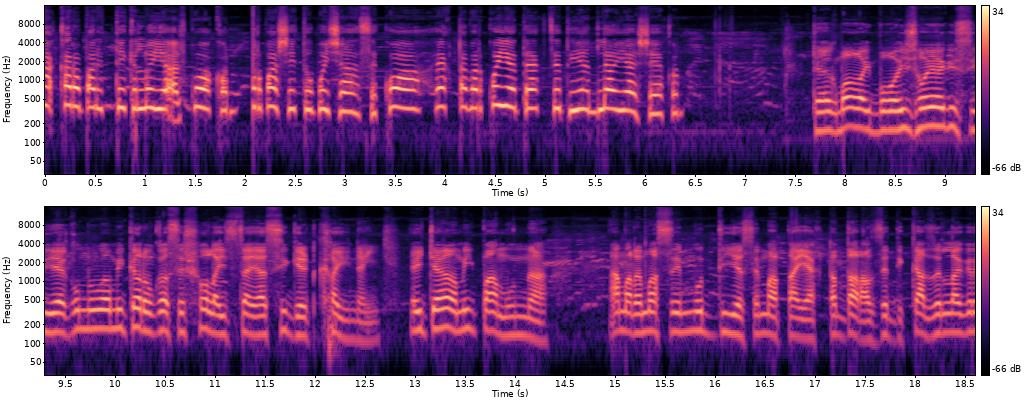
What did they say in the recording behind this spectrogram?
না কারও বাড়ির থেকে লইয়া আসব এখন? তোর পাশে তো পয়সা আছে ক? একটা বার কইয়া দেখ যে দিয়ে লইয়া আসে এখন। দেখ ভাই বয়স হয়ে গেছি এখনও আমি কারও কাছে সলাই চাইয়া সিগারেট খাই নাই। এইটা আমি পামু না। আমার মাসে মুদ্দি আছে মাথায় একটা দাঁড়া, যদি কাজে লাগে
